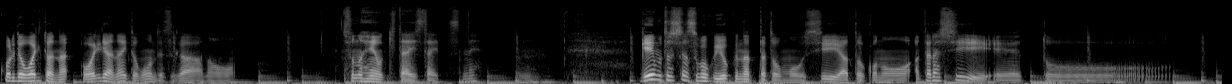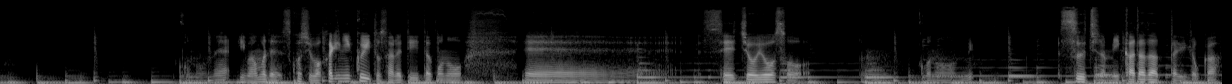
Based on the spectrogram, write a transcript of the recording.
これで終わりとはな、終わりではないと思うんですが、あの、その辺を期待したいですね。うん。ゲームとしてはすごく良くなったと思うし、あとこの新しい、えー、っと、ね、今まで少し分かりにくいとされていたこの、えー、成長要素、うん、この数値の見方だったりとか、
